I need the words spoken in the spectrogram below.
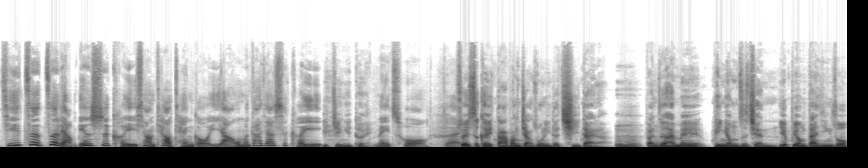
其实这这两边是可以像跳 tango 一样，我们大家是可以，一进一退，没错，对，所以是可以大方讲出你的期待了。嗯，反正还没聘用之前，也不用担心说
